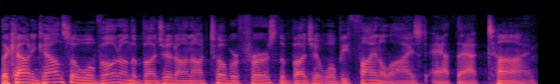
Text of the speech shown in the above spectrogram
The County Council will vote on the budget on October 1st. The budget will be finalized at that time.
